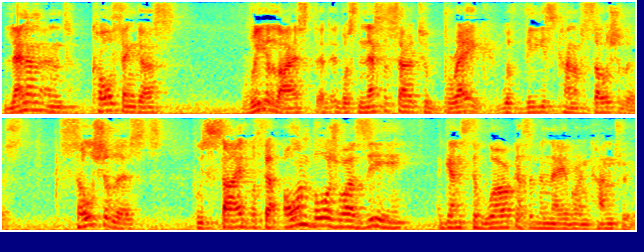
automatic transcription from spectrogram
Lenin and co thinkers realized that it was necessary to break with these kind of socialists. Socialists who side with their own bourgeoisie against the workers in the neighboring country.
